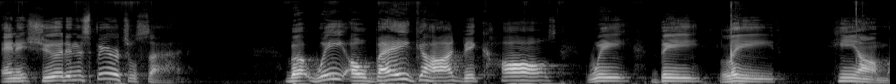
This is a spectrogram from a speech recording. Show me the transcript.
and it should in the spiritual side. But we obey God because we believe Him.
